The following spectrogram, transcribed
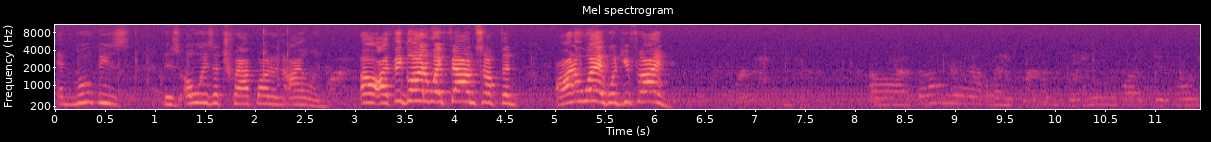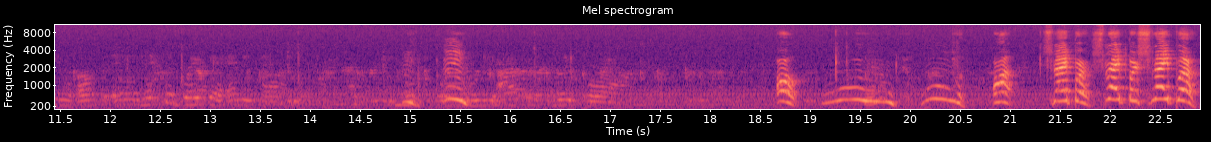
in movies, there's always a trap on an island. Oh, I think Onaway found something. Onaway, what'd you find? Uh, I found that, like, something was just floating up, and it could break at any time. Mm, mm. The island could collapse. Oh, mm. Uh, sniper, sniper, sniper!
